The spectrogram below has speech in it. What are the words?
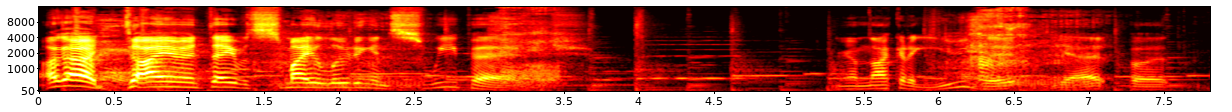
I got a diamond thing with smite looting and sweep edge. I mean, I'm not gonna use it yet, but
